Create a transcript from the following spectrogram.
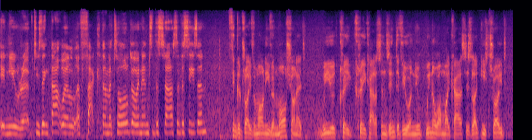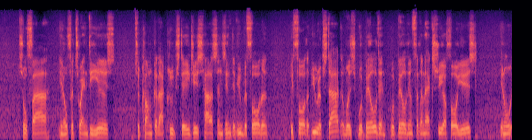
in Europe. Do you think that will affect them at all going into the start of the season? I think it'll drive them on even more, Sioned. We heard Craig, Craig Harrison's interview, and you, we know what Mike Harris is like. He's tried so far, you know, for 20 years to conquer that group stages. Harrison's interview before the before the Europe started was we're building, we're building for the next three or four years. You know,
